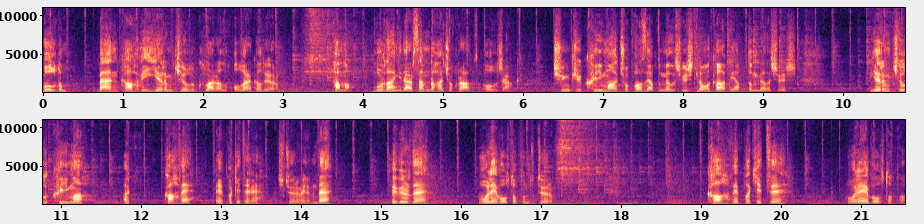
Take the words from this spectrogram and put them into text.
Buldum. Ben kahveyi yarım kiloluklar al- olarak alıyorum. Tamam. Buradan gidersem daha çok rahat olacak. Çünkü kıyma çok fazla yaptığım bir alışveriş değil ama kahve yaptığım bir alışveriş. Yarım kiloluk kıyma, kahve e, paketini tutuyorum elimde. Ve bir de voleybol topunu tutuyorum. Kahve paketi, voleybol topu.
